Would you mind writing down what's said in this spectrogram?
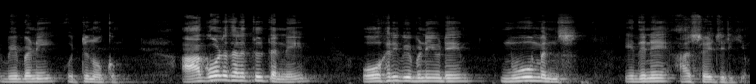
വിപണി ഉറ്റുനോക്കും. ആഗോളതലത്തിൽ തന്നെ ഓഹരി വിപണിയുടെ മൂവ്മെന്റ്സ് ഇതിനെ ആശ്രയിച്ചിരിക്കും.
